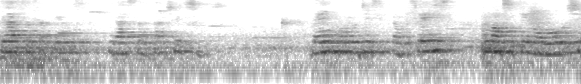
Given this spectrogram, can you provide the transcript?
graças a Deus, graças a Jesus. Bem, como eu disse para vocês, o nosso tema hoje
